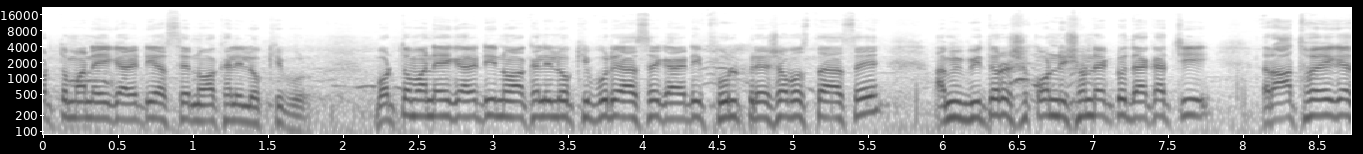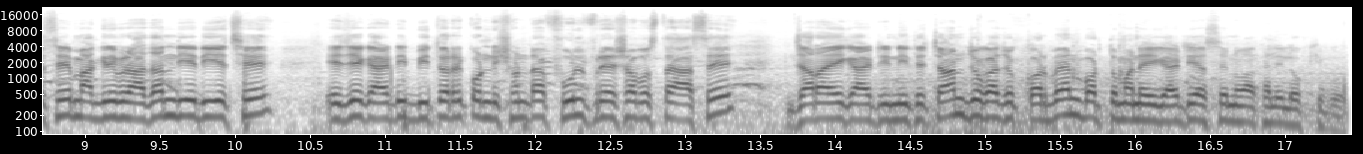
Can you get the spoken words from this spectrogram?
বর্তমানে এই গাড়িটি আছে নোয়াখালী লক্ষ্মীপুর বর্তমানে এই গাড়িটি নোয়াখালী, লক্ষ্মীপুরে আছে, গাড়িটি ফুল ফ্রেশ অবস্থায় আছে। আমি ভিতরের কন্ডিশনটা একটু দেখাচ্ছি। রাত হয়ে গেছে, মাগরিবের আজান দিয়ে দিয়েছে। এই যে গাড়িটি ভিতরের কন্ডিশনটা ফুল ফ্রেশ অবস্থায় আছে। যারা এই গাড়িটি নিতে চান, যোগাযোগ করবেন। বর্তমানে এই গাড়িটি আছে নোয়াখালী, লক্ষ্মীপুর।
